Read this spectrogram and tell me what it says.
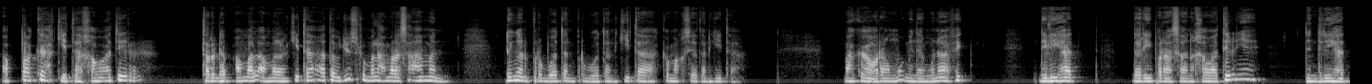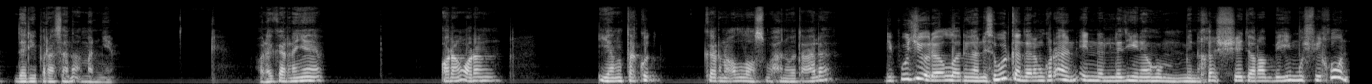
Apakah kita khawatir terhadap amal-amalan kita atau justru malah merasa aman dengan perbuatan-perbuatan kita, kemaksiatan kita? Maka orang mukmin dan munafik dilihat dari perasaan khawatirnya dan dilihat dari perasaan amannya. Oleh karenanya orang-orang yang takut karena Allah Subhanahu wa taala dipuji oleh Allah dengan disebutkan dalam Quran innal min khasyati rabbihim mushfiqun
